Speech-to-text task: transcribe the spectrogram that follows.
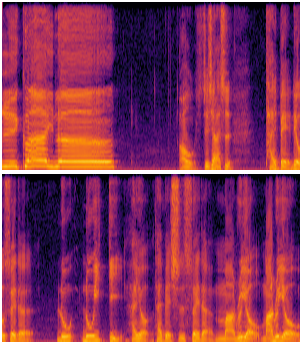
日快乐！哦，接下来是台北六岁的 Lu Luigi，，还有台北十岁的 Mario Mario，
